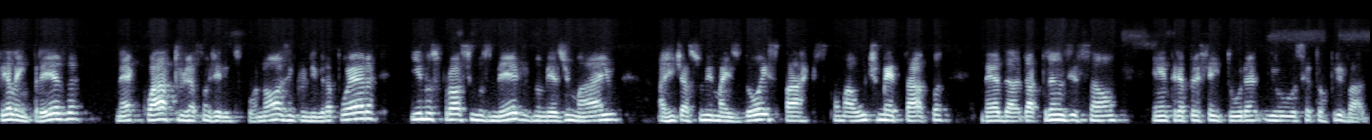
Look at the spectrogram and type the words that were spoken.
pela empresa, né? quatro já são geridos por nós, incluindo Ibirapuera, e nos próximos meses, no mês de maio, a gente assume mais dois parques como a última etapa né, da, da transição entre a prefeitura e o setor privado.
